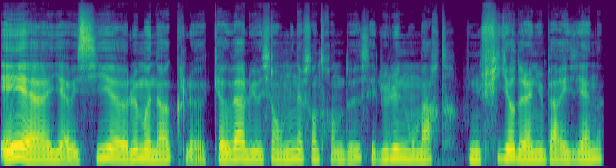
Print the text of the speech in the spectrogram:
Et il y a aussi le Monocle, qui a ouvert lui aussi en 1932. C'est Lulu de Montmartre, une figure de la nuit parisienne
